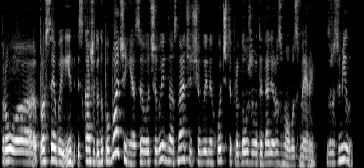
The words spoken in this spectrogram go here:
про, про себе і скажете до побачення, це очевидно значить, що ви не хочете продовжувати далі розмову з Мері. Зрозуміли?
